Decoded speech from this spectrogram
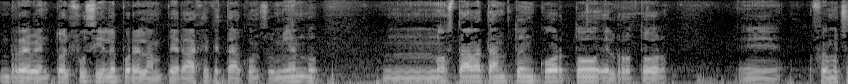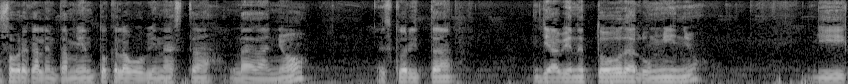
reventó el fusible por el amperaje que estaba consumiendo. Mm, no estaba tanto en corto el rotor. Eh, fue mucho sobrecalentamiento que la bobina esta la dañó. Es que ahorita ya viene todo de aluminio y,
